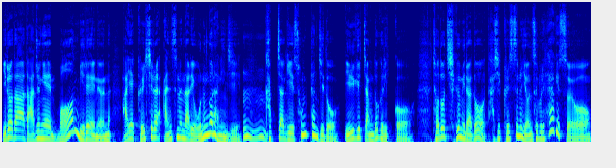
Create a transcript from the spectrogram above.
이러다 나중에 먼 미래에는 아예 글씨를 안 쓰는 날이 오는 건 아닌지 음흠. 갑자기 손편지도 일기장도 그립고 저도 지금이라도 다시 글 쓰는 연습을 해야겠어요.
